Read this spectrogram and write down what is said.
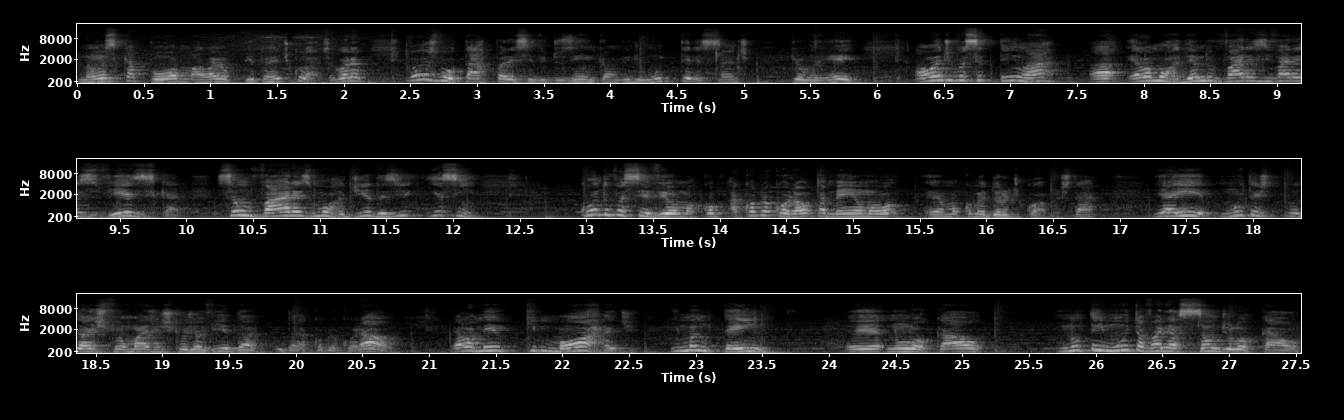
não escapou a Malayopiton reticulatus. Agora, vamos voltar para esse videozinho, que é um vídeo muito interessante que eu ganhei, aonde você tem lá a, ela mordendo várias e várias vezes, cara. São várias mordidas e, e assim, quando você vê uma cobra, a cobra coral também é uma, é uma comedora de cobras, tá? E aí, muitas das filmagens que eu já vi da, da cobra coral, ela meio que morde e mantém é, no local. Não tem muita variação de local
